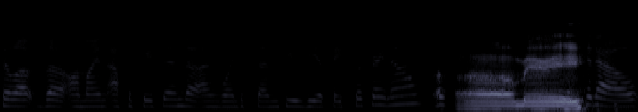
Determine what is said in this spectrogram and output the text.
fill out the online application that i'm going to send to you via facebook right now Oh Mary. print it out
